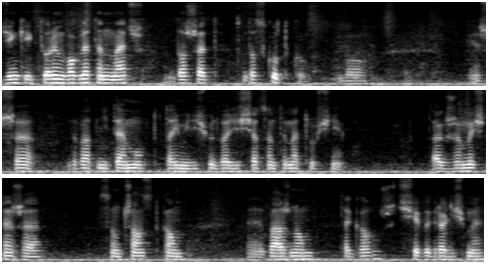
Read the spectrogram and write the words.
dzięki którym w ogóle ten mecz doszedł do skutku, bo jeszcze dwa dni temu tutaj mieliśmy 20 cm śniegu. Także myślę, że są cząstką ważną tego, że dzisiaj wygraliśmy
